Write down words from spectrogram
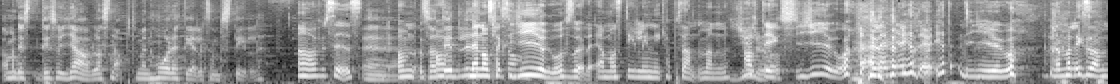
ja men det, det är så jävla snabbt men håret är liksom still. Ja, precis. Eh, Om, så att det är om, med någon slags som- gyro så är man still inne i kapseln, men allting... Gyros? Gyro? Eller vad heter det? Heter inte gyro? När man liksom,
